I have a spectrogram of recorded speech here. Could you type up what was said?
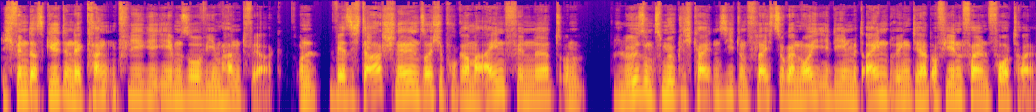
ich finde, das gilt in der Krankenpflege ebenso wie im Handwerk. Und wer sich da schnell in solche Programme einfindet und Lösungsmöglichkeiten sieht und vielleicht sogar neue Ideen mit einbringt, der hat auf jeden Fall einen Vorteil.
